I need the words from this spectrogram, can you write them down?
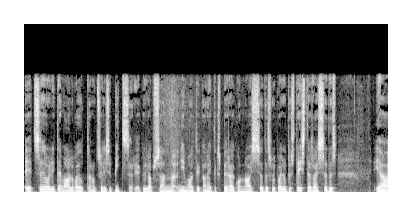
et see oli temale vajutanud sellise pitseri ja küllap see on niimoodi ka näiteks perekonna asjades või paljudes teistes asjades ja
